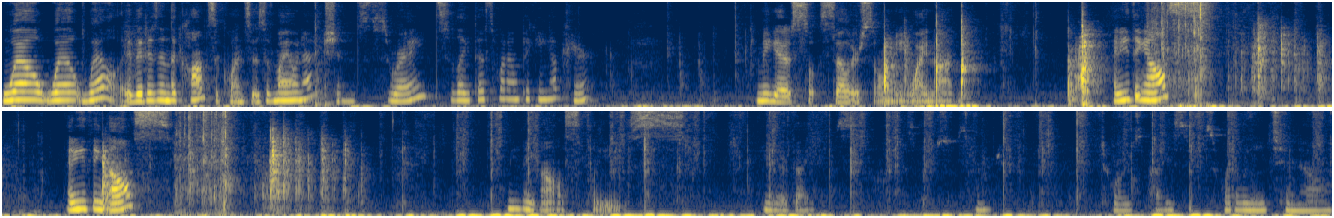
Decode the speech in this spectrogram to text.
Well, well, well, if it isn't the consequences of my own actions, right? So, like, that's what I'm picking up here. Let me get a stellar soulmate. Why not? Anything else? Anything else? Anything else, please? Any other guidance? Towards Pisces. What do we need to know?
